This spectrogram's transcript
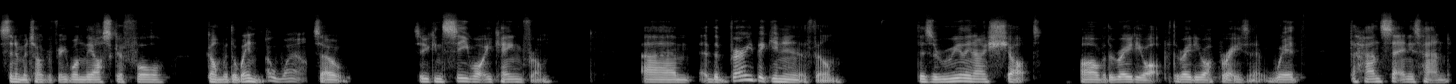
cinematographer. He won the Oscar for Gone with the Wind. Oh wow. So, so you can see what he came from. Um, at the very beginning of the film, there's a really nice shot of the radio op, the radio operator, with the handset in his hand.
